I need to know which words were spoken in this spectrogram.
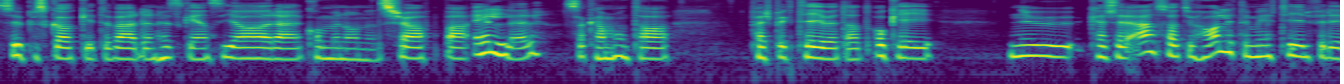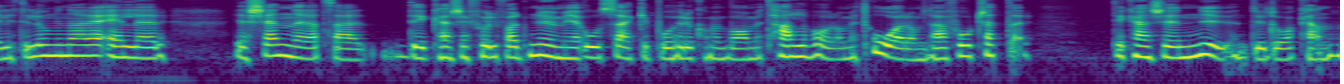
superskakigt i världen. Hur ska jag ens göra? Kommer någon ens köpa? Eller så kan man ta perspektivet att okej, okay, nu kanske det är så att jag har lite mer tid för det är lite lugnare. Eller jag känner att så här, det kanske är full fart nu men jag är osäker på hur det kommer vara om ett halvår, om ett år, om det här fortsätter. Det kanske är nu du då kan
